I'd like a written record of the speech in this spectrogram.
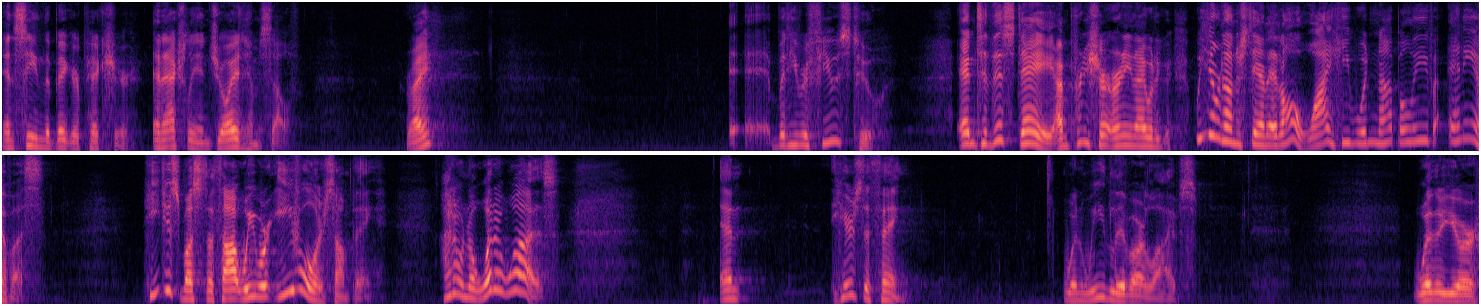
and seen the bigger picture and actually enjoyed himself. Right? Eh, but he refused to. And to this day, I'm pretty sure Ernie and I would agree, we don't understand at all why he would not believe any of us. He just must have thought we were evil or something. I don't know what it was. And here's the thing when we live our lives, whether you're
